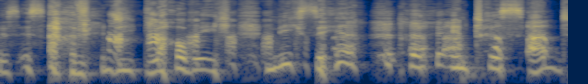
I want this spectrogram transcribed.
Es ist aber für die, glaube ich, nicht sehr interessant.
